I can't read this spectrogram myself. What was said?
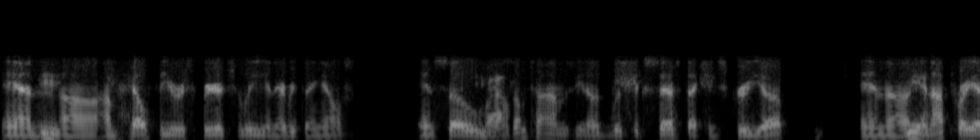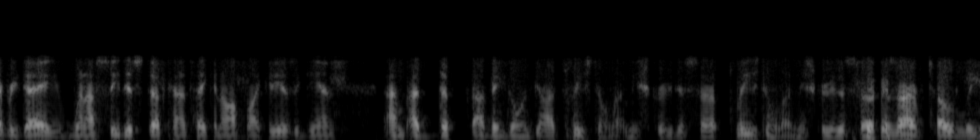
and Mhm. uh, I'm healthier spiritually and everything else. And so Wow. sometimes, you know, with success that can screw you up. And uh Yeah. and I pray every day when I see this stuff kind of taking off like it is again. I'm I, the, I've been going, God, please don't let me screw this up. Please don't let me screw this up because I've totally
